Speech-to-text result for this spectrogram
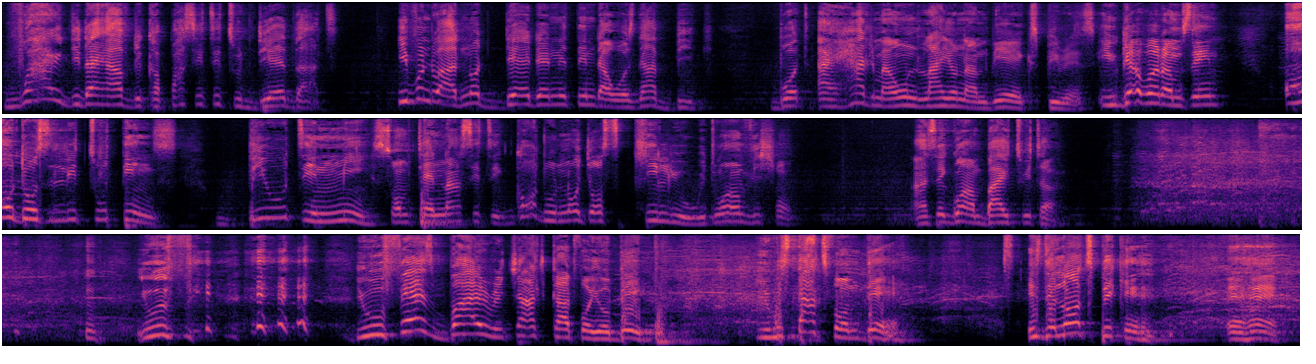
Why did I have the capacity to dare that? Even though I had not dared anything that was that big, but I had my own lion and bear experience. You get what I'm saying? All those little things built in me some tenacity. God will not just kill you with one vision and say, Go and buy Twitter. you, will, you will first buy recharge card for your babe. You will start from there. Is the Lord speaking? Uh-huh.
